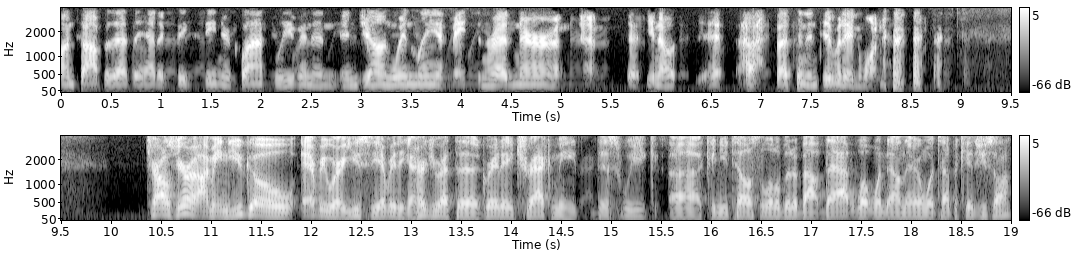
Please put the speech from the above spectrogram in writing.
on top of that, they had a big senior class leaving and, and John Winley and Mason Redner. And, and uh, you know, uh, that's an intimidating one. Charles, you're, I mean, you go everywhere, you see everything. I heard you were at the grade A track meet this week. Uh, can you tell us a little bit about that? What went down there and what type of kids you saw?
